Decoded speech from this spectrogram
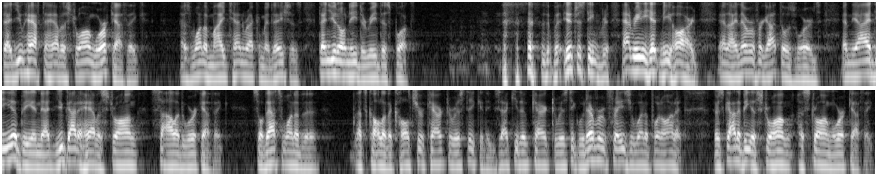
that you have to have a strong work ethic, as one of my 10 recommendations, then you don't need to read this book. but interesting, that really hit me hard, and I never forgot those words. And the idea being that you got to have a strong, solid work ethic. So that's one of the, let's call it a culture characteristic, an executive characteristic, whatever phrase you want to put on it. There's got to be a strong, a strong work ethic.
